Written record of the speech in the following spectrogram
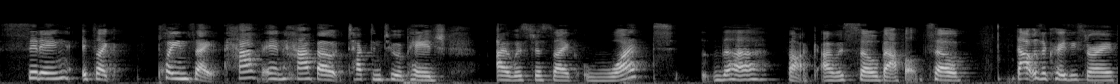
sitting, it's like plain sight, half in, half out, tucked into a page. I was just like, what the fuck? I was so baffled. So that was a crazy story.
